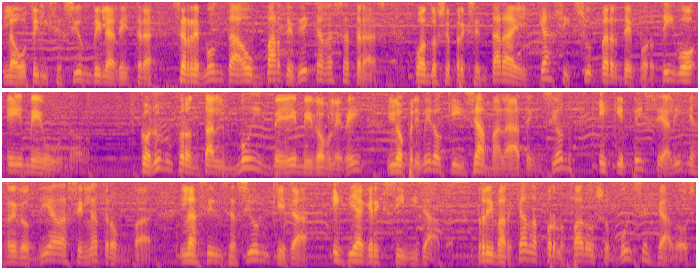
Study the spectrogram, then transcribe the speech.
la utilización de la letra se remonta a un par de décadas atrás, cuando se presentara el casi superdeportivo M1. Con un frontal muy BMW, lo primero que llama la atención es que pese a líneas redondeadas en la trompa, la sensación que da es de agresividad, remarcada por los faros muy sesgados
